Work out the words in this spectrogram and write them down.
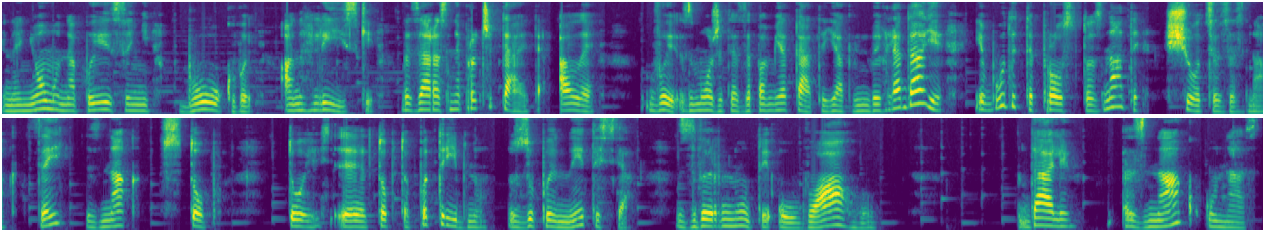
і на ньому написані букви англійські. Ви зараз не прочитаєте, але ви зможете запам'ятати, як він виглядає, і будете просто знати, що це за знак. Цей знак стоп. Е, тобто потрібно зупинитися, звернути увагу. Далі знак у нас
